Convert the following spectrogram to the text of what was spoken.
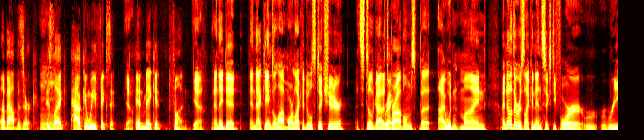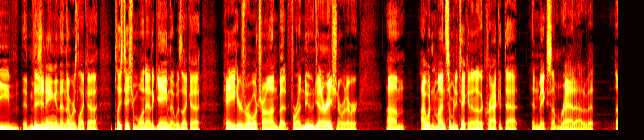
about Berzerk." It's like, how can we fix it? Mm-hmm. Yeah. and make it fun. Yeah, and they did. And that game's a lot more like a dual stick shooter. It's still got its Right. problems, but I wouldn't mind. I know there was like an N64 re envisioning, and then there was like a PlayStation 1 had a game that was like a, hey, here's Robotron, but for a new generation or whatever. Um, I wouldn't mind somebody taking another crack at that and make something rad out of it. Uh,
